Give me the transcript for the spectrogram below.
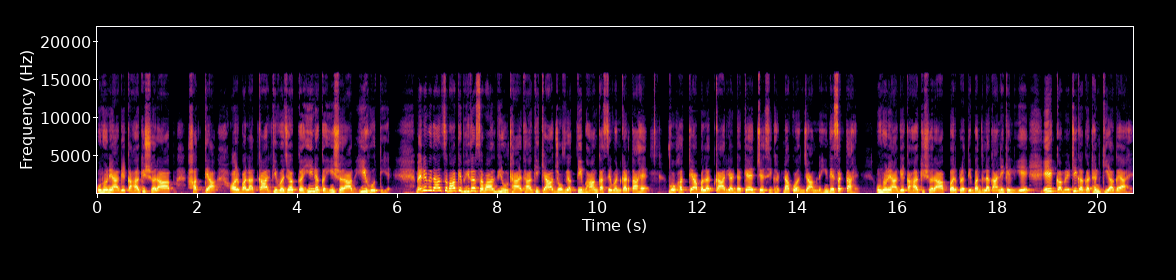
उन्होंने आगे कहा कि शराब, हत्या और बलात्कार की वजह कहीं ना कहीं शराब ही होती है। मैंने विधानसभा के भीतर सवाल भी उठाया था कि क्या जो व्यक्ति भाँग का सेवन करता है, वो हत्या, बलात्कार या डकैत जैसी घटना को अंजाम नहीं दे सकता है? उन्होंने आगे कहा कि शराब पर प्रतिबंध लगाने के लिए एक कमेटी का गठन किया गया है।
